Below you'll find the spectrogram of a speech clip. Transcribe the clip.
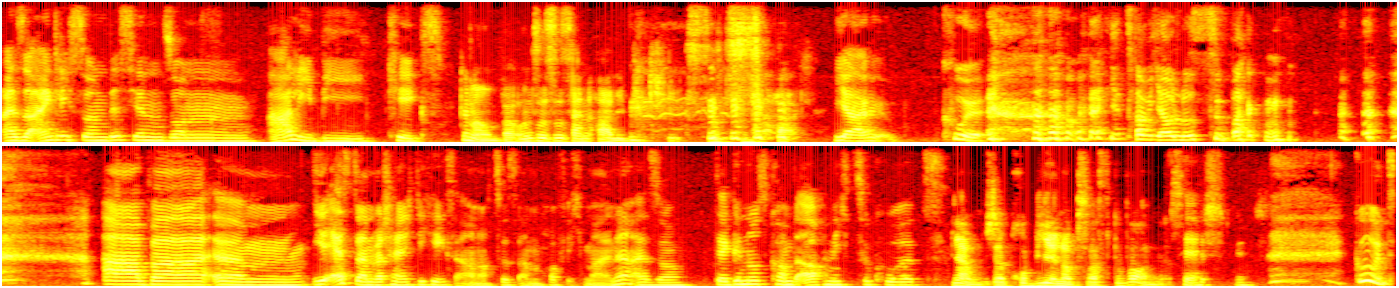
also eigentlich so ein bisschen so ein Alibi-Keks. Genau, bei uns ist es ein Alibi-Keks sozusagen. ja, cool. Jetzt habe ich auch Lust zu backen. Aber ähm, ihr esst dann wahrscheinlich die Kekse auch noch zusammen, hoffe ich mal. Ne? Also der Genuss kommt auch nicht zu kurz. Ja, man muss ja probieren, ob es was geworden ist. Sehr schön. Gut,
